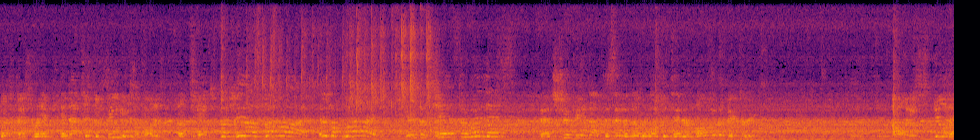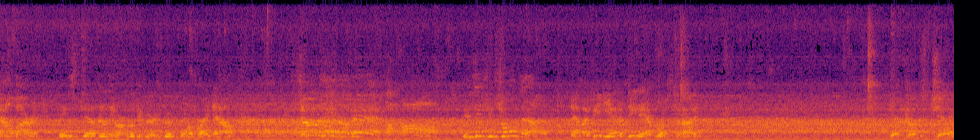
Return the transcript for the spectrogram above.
what's best for him, and not just defeating his opponents, but take the heel sunrise. There's a flag. Here's a chance to win this. That should be enough to send the number one contender home with a victory. Oh, he's still down, Byron. Things definitely aren't looking very good for him right now. He's in control now. That might be the end of Dean Ambrose tonight. Here comes Jey.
